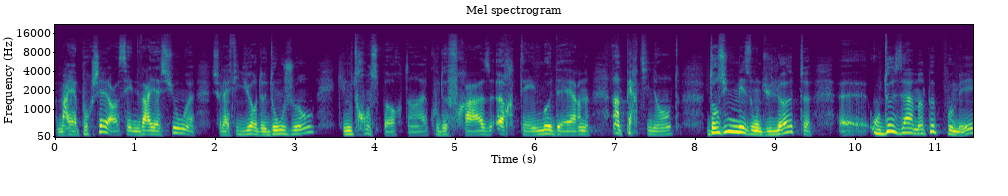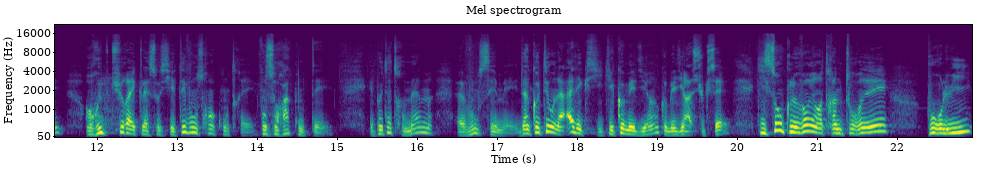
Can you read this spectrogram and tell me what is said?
Maria Pourchet, alors, c'est une variation euh, sur la figure de Don Juan qui nous transporte hein, à coups de phrases heurtées, modernes, impertinentes, dans une maison du Lot euh, où deux âmes un peu paumées, en rupture avec la société, vont se rencontrer, vont se raconter et peut-être même euh, vont s'aimer. D'un côté, on a Alexis, qui est comédien, comédien à succès, qui sent que le vent est en train de tourner pour lui,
